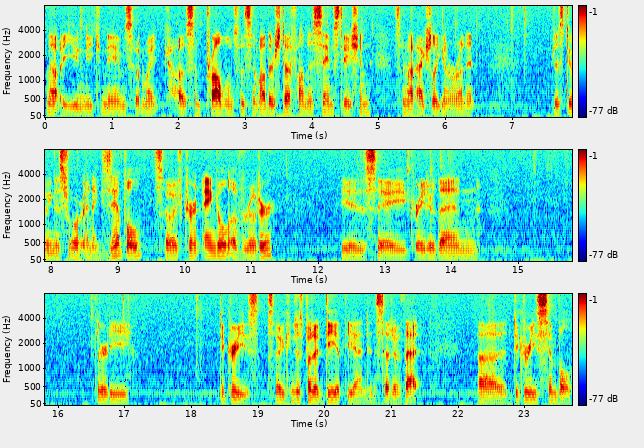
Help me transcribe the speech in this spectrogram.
not a unique name, so it might cause some problems with some other stuff on the same station, so I'm not actually going to run it. I'm just doing this for an example. So if current angle of rotor is, say, greater than 30 degrees. So you can just put a D at the end instead of that uh, degrees symbol.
